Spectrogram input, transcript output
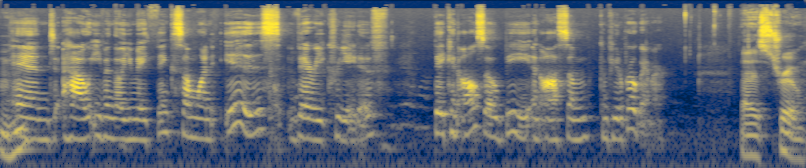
and how even though you may think someone is very creative, they can also be an awesome computer programmer. That is true.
